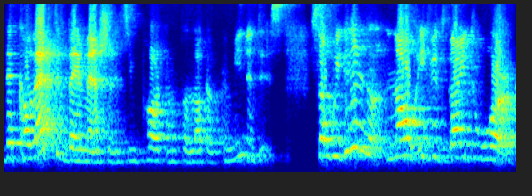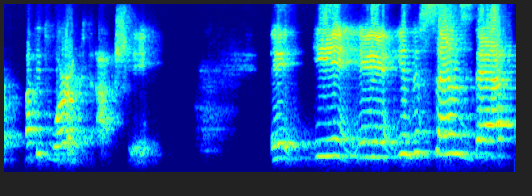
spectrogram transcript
the collective dimension is important for local communities. So we didn't know if it's going to work, but it worked actually in the sense that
